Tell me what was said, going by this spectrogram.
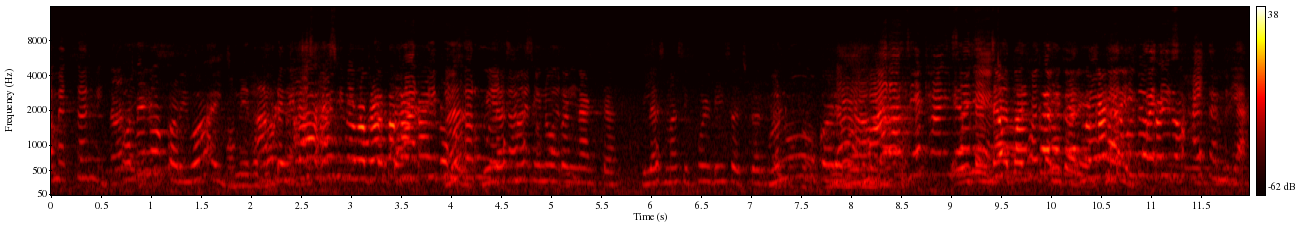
અમે કરી અમે ન કર્યું આપણે વિલાસ નો વગાડ બગાડ કઈ કરવું નો કરી નાખતા. વિલાસ ફૂલ ડીશ જ કરતા. મનુ કરે? મારા જેઠાણી છે ને બંધ કરી. કરે. નથી કોઈ દી ખાઈ તમરિયા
